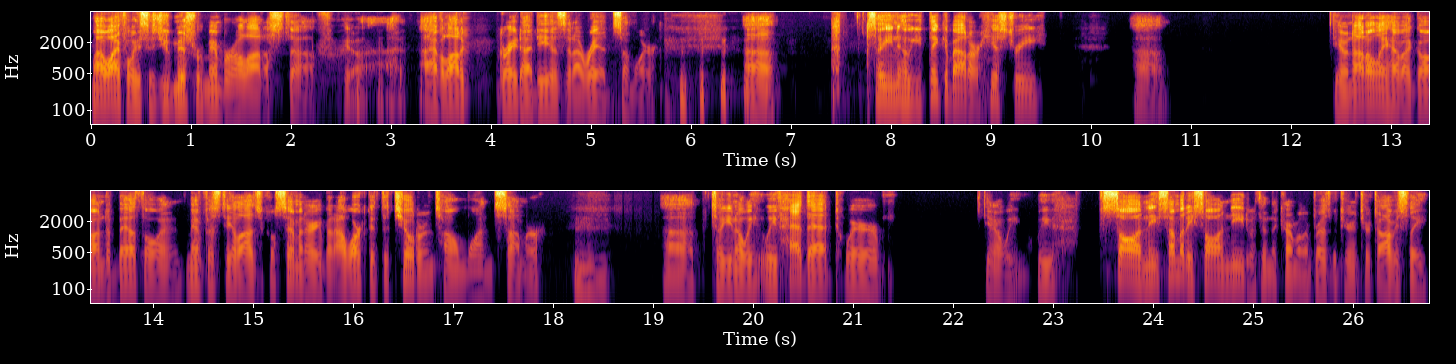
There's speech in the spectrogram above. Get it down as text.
my wife always says. You misremember a lot of stuff. You know, I, I have a lot of great ideas that I read somewhere. Uh, so you know, you think about our history. Uh, you know, not only have I gone to Bethel and Memphis Theological Seminary, but I worked at the children's home one summer. Mm-hmm. Uh, so you know, we we've had that to where, you know, we we saw a need. Somebody saw a need within the Cumberland Presbyterian Church. Obviously,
